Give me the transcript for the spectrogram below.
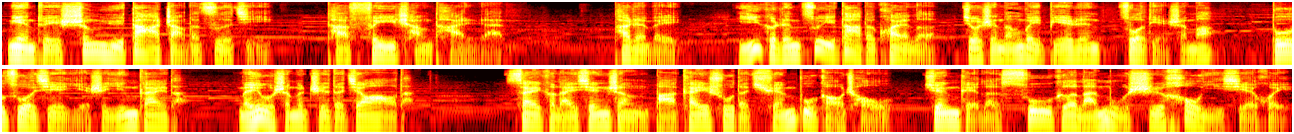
面对声誉大涨的自己，他非常坦然。他认为，一个人最大的快乐就是能为别人做点什么，多做些也是应该的，没有什么值得骄傲的。塞克莱先生把该书的全部稿酬捐给了苏格兰牧师后裔协会。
